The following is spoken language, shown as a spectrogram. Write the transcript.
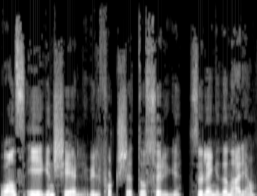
og hans egen sjel vil fortsette å sørge så lenge den er i ham.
